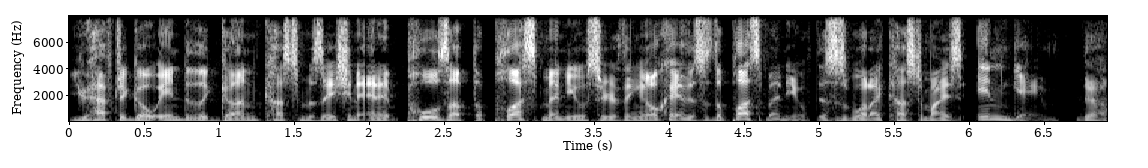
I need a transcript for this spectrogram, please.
you have to go into the gun customization and it pulls up the plus menu. So you're thinking, okay, this is the plus menu. This is what I customize in game. Yeah.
